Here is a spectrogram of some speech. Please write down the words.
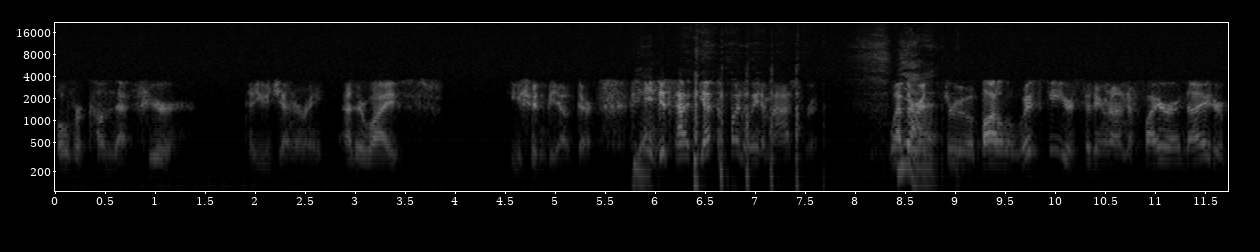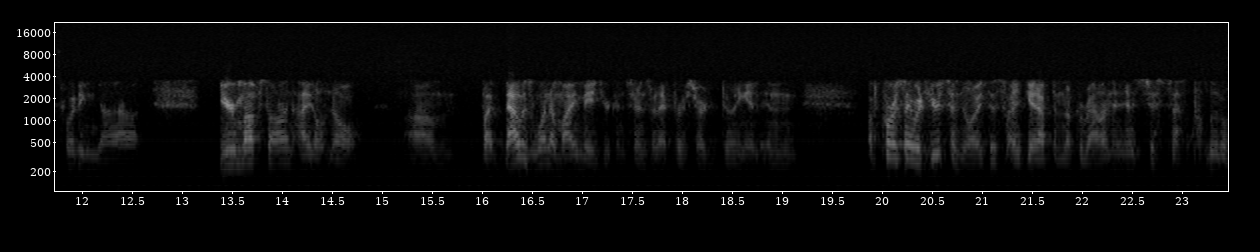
overcome that fear that you generate. Otherwise, you shouldn't be out there. Yeah. You just have, you have to find a way to master it. Whether Yeah. it's through a bottle of whiskey or sitting around a fire at night or putting uh, earmuffs on, I don't know. Um, but that was one of my major concerns when I first started doing it. And of course, I would hear some noises, so I'd get up and look around, and it's just a, a little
